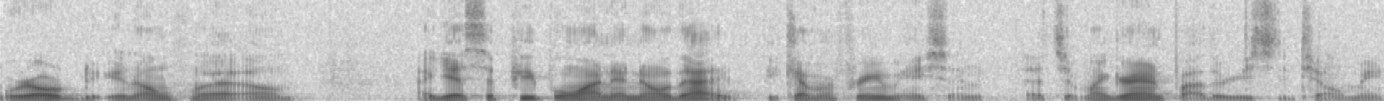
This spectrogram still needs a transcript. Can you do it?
world, you know. Uh, um, I guess if people want to know that, become a Freemason. That's what my grandfather used to tell me.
